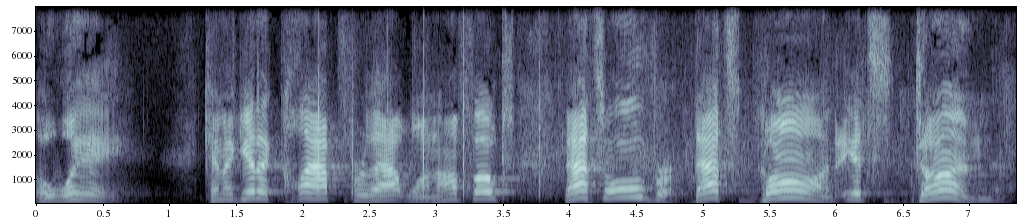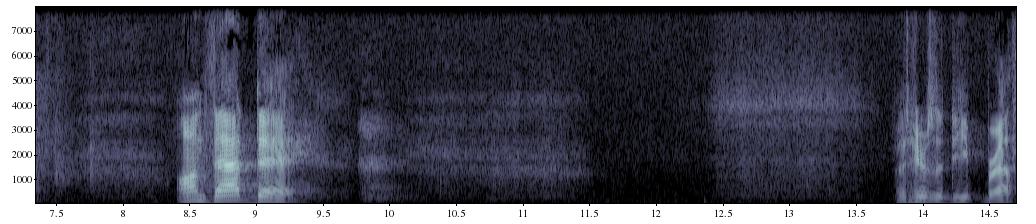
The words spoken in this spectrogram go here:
away. Can I get a clap for that one, huh, folks? That's over. That's gone. It's done on that day. But here's a deep breath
